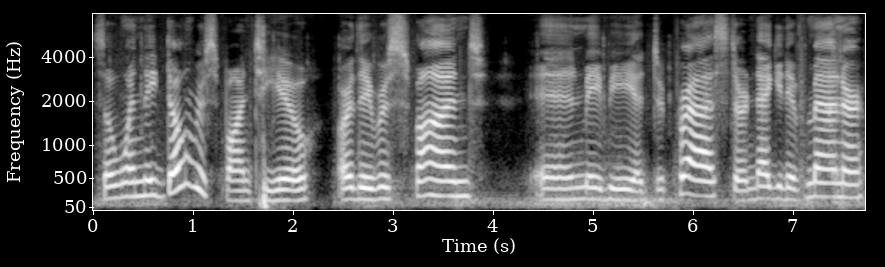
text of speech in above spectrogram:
So when they don't respond to you, or they respond in maybe a depressed or negative manner,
